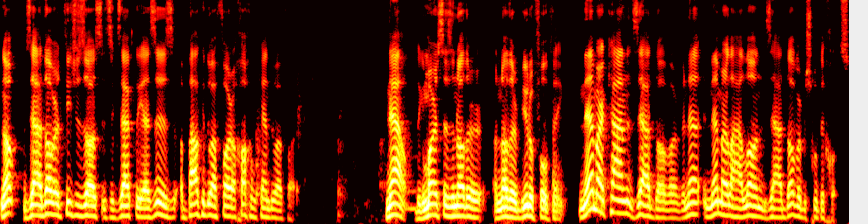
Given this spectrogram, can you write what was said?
no, ze adovar teaches us it's exactly as is. A bal can do afara, a chacham can't do afara. Now, the Gemara says another another beautiful thing. Nemar kan ze adovar, nemar lahalon ze adovar b'shchut echutz.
